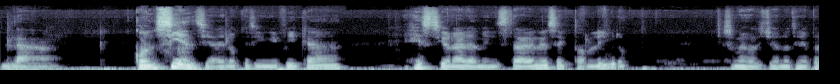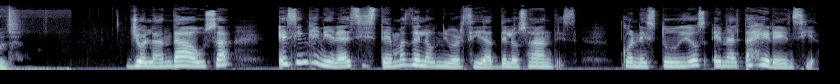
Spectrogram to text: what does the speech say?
la conciencia de lo que significa gestionar, administrar en el sector libro, eso mejor dicho no tiene precio. Yolanda Ausa es ingeniera de sistemas de la Universidad de los Andes, con estudios en alta gerencia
